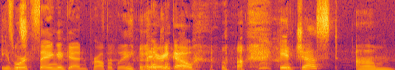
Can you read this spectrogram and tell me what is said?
It it's was- worth saying again, probably. There you go. it just, um,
